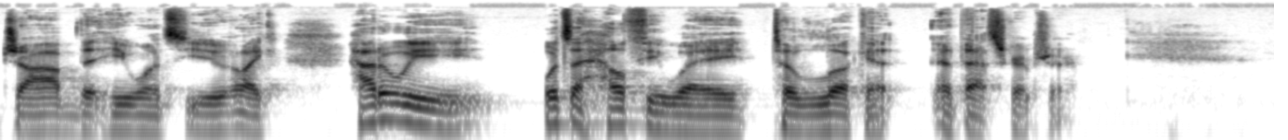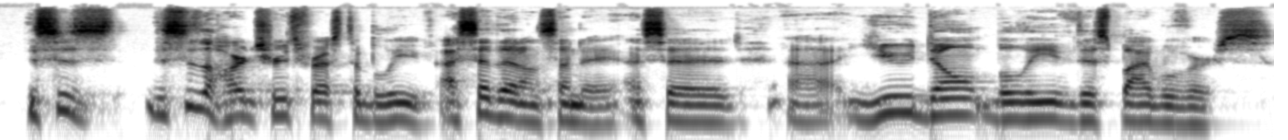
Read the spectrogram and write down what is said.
job that he wants you? Like, how do we what's a healthy way to look at at that scripture? This is this is a hard truth for us to believe. I said that on Sunday. I said, uh, "You don't believe this Bible verse,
